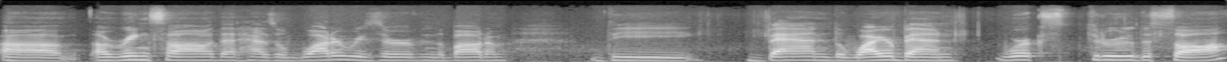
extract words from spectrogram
um, a ring saw that has a water reserve in the bottom. The band, the wire band, works through the saw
